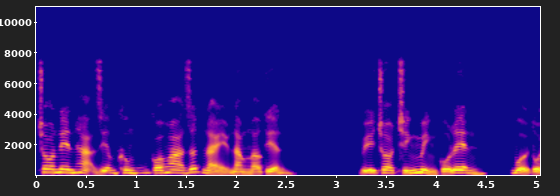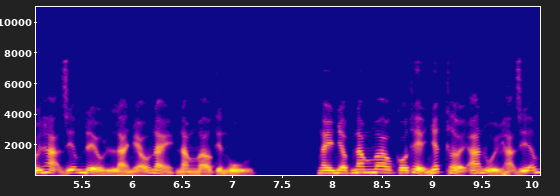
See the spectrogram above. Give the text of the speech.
cho nên Hạ Diễm không có hoa rớt này năm mao tiền. Vì cho chính mình cố lên, buổi tối Hạ Diễm đều là nhéo này năm mao tiền ngủ. Ngày nhập năm mao có thể nhất thời an ủi Hạ Diễm,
